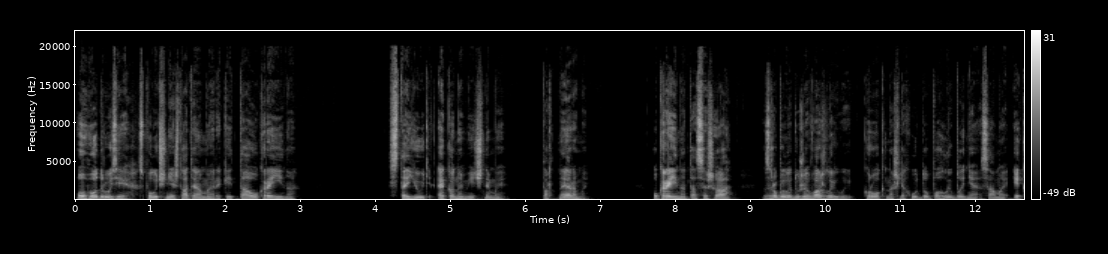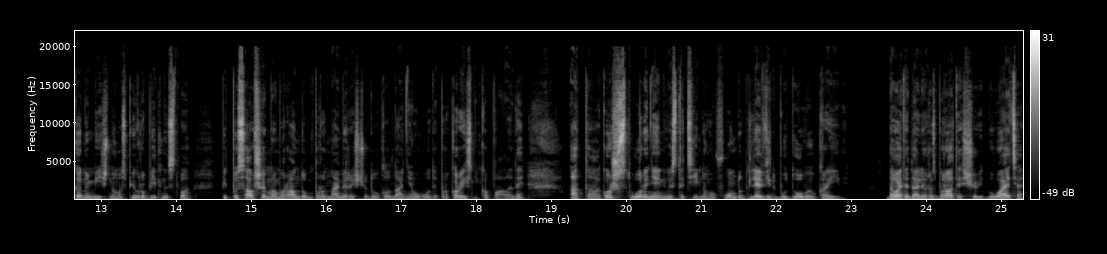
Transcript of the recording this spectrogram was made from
Ого, друзі, Сполучені Штати Америки та Україна стають економічними партнерами. Україна та США зробили дуже важливий крок на шляху до поглиблення саме економічного співробітництва, підписавши меморандум про наміри щодо укладання угоди про корисні копалини, а також створення інвестиційного фонду для відбудови України. Давайте далі розбиратись, що відбувається,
